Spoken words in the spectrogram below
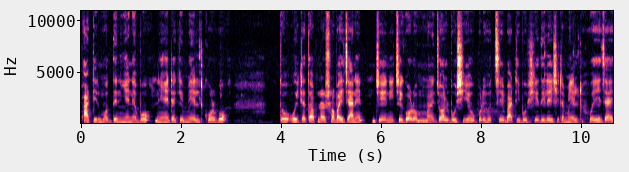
পাটির মধ্যে নিয়ে নেব, নিয়ে এটাকে মেল্ট করব। তো ওইটা তো আপনারা সবাই জানেন যে নিচে গরম মানে জল বসিয়ে উপরে হচ্ছে বাটি বসিয়ে দিলেই সেটা মেল্ট হয়ে যায়।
